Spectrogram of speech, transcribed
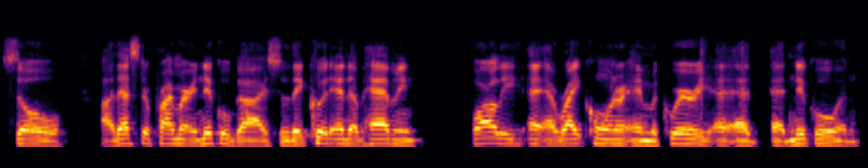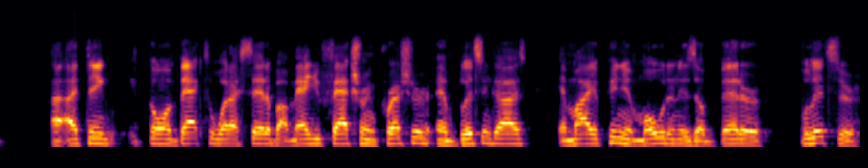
so uh, that's their primary nickel guy. So they could end up having Farley at, at, right corner and McCreary at, at, at nickel. And I, I think going back to what I said about manufacturing pressure and blitzing guys, in my opinion, Molden is a better blitzer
